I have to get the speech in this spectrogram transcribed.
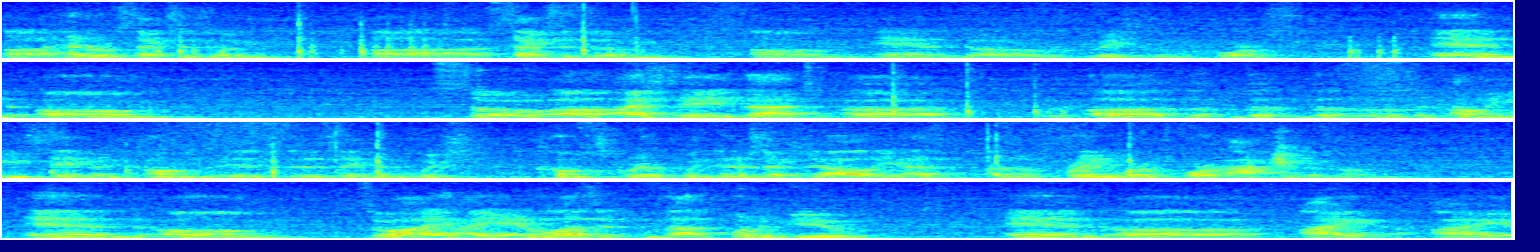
uh, heterosexism, uh, sexism, um, and uh, racism, of course. And um, so uh, I say that uh, the, the, the, the Combahee statement comes is a statement which comes grip with intersectionality as, as a framework for activism. And um, so I, I analyze it from that point of view and uh, I, I,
